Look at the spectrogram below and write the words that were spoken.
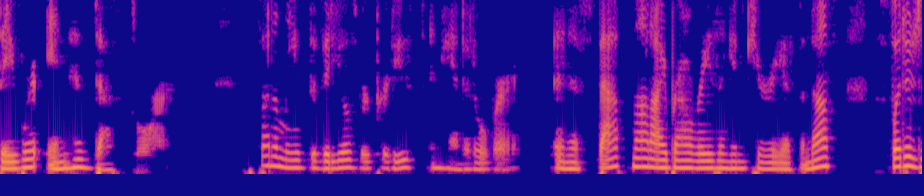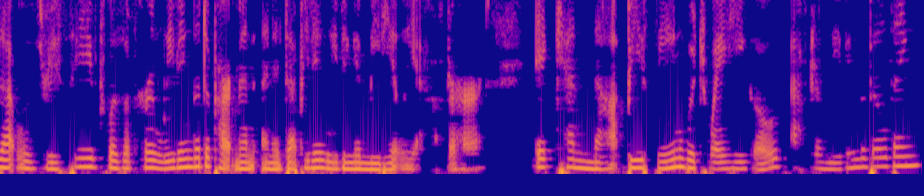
they were in his desk drawer. Suddenly, the videos were produced and handed over. And if that's not eyebrow raising and curious enough, the footage that was received was of her leaving the department and a deputy leaving immediately after her. It cannot be seen which way he goes after leaving the building,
